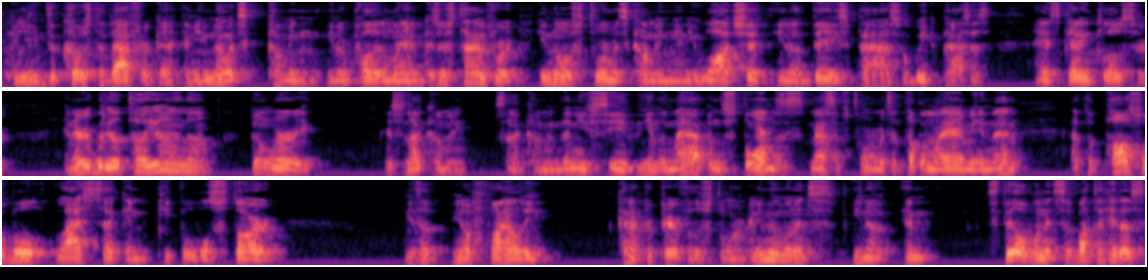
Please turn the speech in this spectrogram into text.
I can leave the coast of Africa and you know it's coming, you know, probably to Miami because there's times where you know a storm is coming and you watch it, you know, days pass, a week passes, and it's getting closer. And everybody will tell you, oh, no, don't worry, it's not coming, it's not coming. Then you see, you know, the map and the storms, this massive storm, it's at the top of Miami. And then at the possible last second, people will start, you know, you know, finally kind of prepare for the storm. And even when it's, you know, and still when it's about to hit us,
